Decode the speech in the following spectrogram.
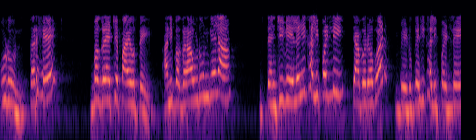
उडून. तर हे बगळ्याचे पाय होते. आणि बगळा उडून गेला त्यांची वेलही खाली पडली त्याबरोबर बेडूकही खाली पडले.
